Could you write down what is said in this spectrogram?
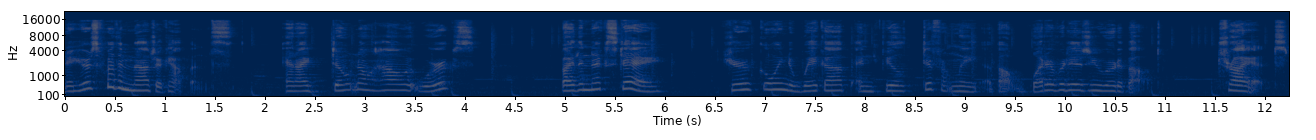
Now, here's where the magic happens. And I don't know how it works. By the next day, you're going to wake up and feel differently about whatever it is you wrote about. Try it.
